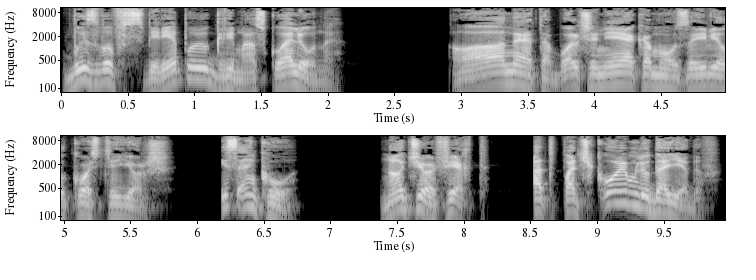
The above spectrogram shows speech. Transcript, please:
вызвав свирепую гримаску Алены. «Он это, больше некому», — заявил Костя Ёрш. «И Саньку. Ну чё, Фехт, отпачкуем людоедов?»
